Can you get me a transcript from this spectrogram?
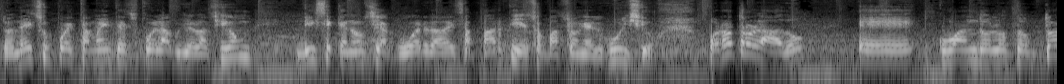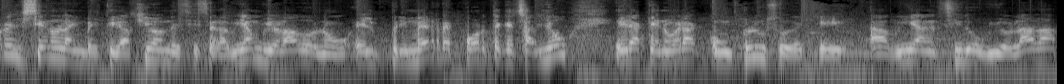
donde supuestamente fue la violación, dice que no se acuerda de esa parte y eso pasó en el juicio. Por otro lado, eh, cuando los doctores hicieron la investigación de si se la habían violado o no, el primer reporte que salió era que no era concluso de que habían sido violada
